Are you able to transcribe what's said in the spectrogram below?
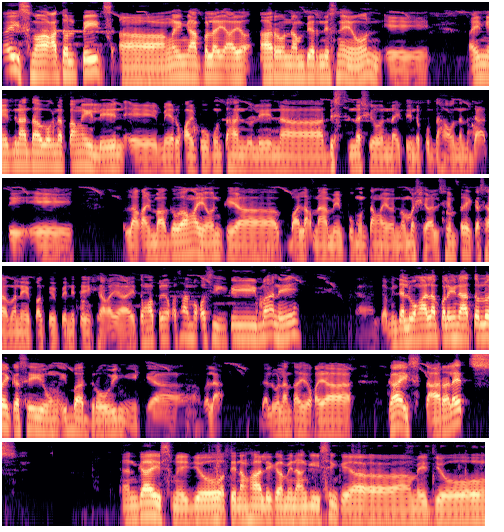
Guys, mga katol page, ah, ngayon nga pala ay araw ng biyernes ngayon, eh, ayun nga yung tinatawag na Pangilin, eh, meron kayong pupuntahan uli na destinasyon na ito yung napuntahan ko na dati. Eh, wala kayong magawa ngayon, kaya balak namin pumunta ngayon, mamasyal. Siyempre, kasama na yung pagpipenitensya. Kaya ito nga pala yung kasama ko si kay Manny. Yan, kami dalawa nga lang pala yung natuloy kasi yung iba drawing eh. Kaya wala, dalawa lang tayo. Kaya guys, tara let's! Yan guys, medyo tinanghali kami ng gising kaya medyo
